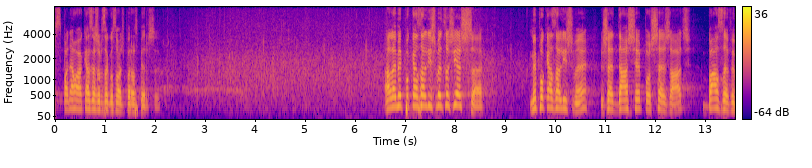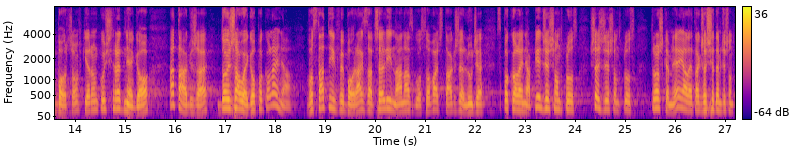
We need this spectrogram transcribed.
Wspaniała okazja, żeby zagłosować po raz pierwszy. Ale my pokazaliśmy coś jeszcze. My pokazaliśmy, że da się poszerzać bazę wyborczą w kierunku średniego, a także dojrzałego pokolenia. W ostatnich wyborach zaczęli na nas głosować także ludzie z pokolenia 50, 60, troszkę mniej, ale także 70.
